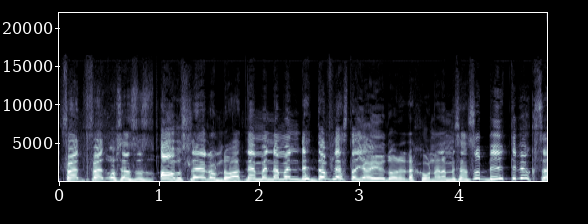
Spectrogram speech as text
För, att- för, att- och sen så avslöjar de då att nej, men, nej, men de, flesta gör ju då redaktionen, men sen så byter vi också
